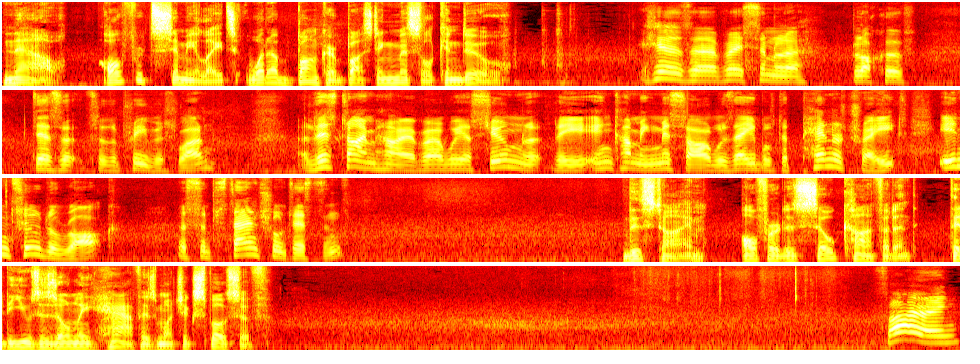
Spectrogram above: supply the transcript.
Now, Alford simulates what a bunker-busting missile can do. Here's a very similar block of desert to the previous one. Uh, This time, however, we assume that the incoming missile was able to penetrate into the rock a substantial distance This time, Alford is so confident that he uses only half as much explosive. Firing.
